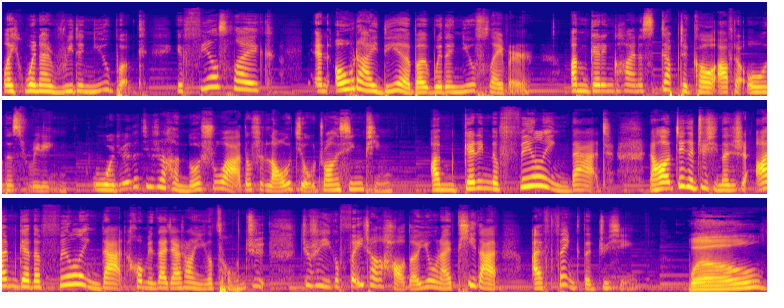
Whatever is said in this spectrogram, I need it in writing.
Like when I read a new book, it feels like an old idea but with a new flavor. I'm getting kind of skeptical after all this reading. 我觉得就是很多书啊都是老酒装新瓶。I'm getting the feeling that，然后这个句型呢就是 I'm get the feeling that 后面再加上一个从句，就是一个非常好的用来替代 I think 的句型。 Well,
